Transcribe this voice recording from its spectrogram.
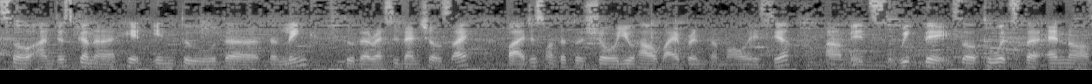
So I'm just gonna head into the, the link to the residential side. But I just wanted to show you how vibrant the mall is here. Um, it's weekday, so towards the end of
